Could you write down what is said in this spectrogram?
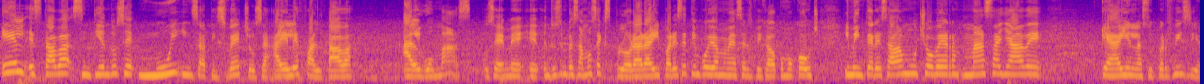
él estaba sintiéndose muy insatisfecho, o sea, a él le faltaba algo más. O sea, me, eh, entonces empezamos a explorar ahí. Para ese tiempo yo ya me había certificado como coach y me interesaba mucho ver más allá de qué hay en la superficie.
